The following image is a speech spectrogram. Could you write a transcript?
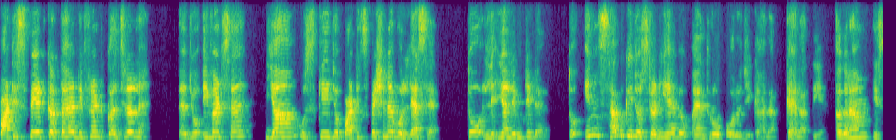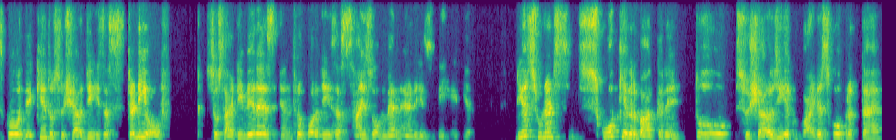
पार्टिसिपेट करता है डिफरेंट कल्चरल जो इवेंट्स हैं, या उसकी जो पार्टिसिपेशन है वो लेस है तो या लिमिटेड है। तो इन सब की जो स्टडी है, वो एंथ्रोपोलॉजी कहला, कहलाती है। अगर हम इसको देखें तो sociology is a study of society whereas anthropology is a science of man and his behaviour dear students scope की अगर बात करें तो सोशियोलॉजी एक वाइडर स्कोप रखता है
